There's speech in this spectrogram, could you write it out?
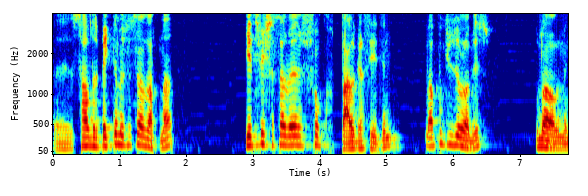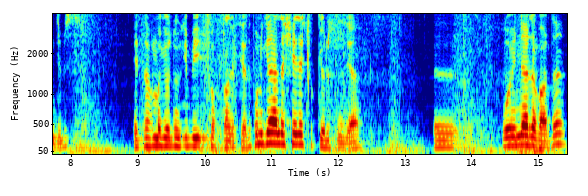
e, saldırı bekleme süresini azaltma 75 hasar veren şok dalgası yedin. Bak bu güzel olabilir. Bunu alalım bence biz. Etrafıma gördüğünüz gibi şok dalgası yedi. Bunu genelde şeyde çok görürsünüz ya. Ee, bu oyun nerede vardı?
